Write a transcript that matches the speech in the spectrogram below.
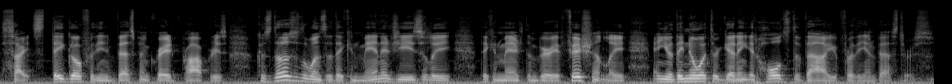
sites. They go for the investment grade properties because those are the ones that they can manage easily, they can manage them very efficiently, and you know they know what they're getting. It holds the value for the investors.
